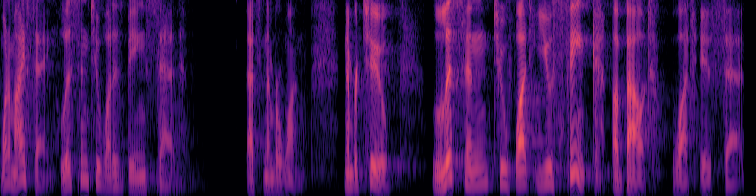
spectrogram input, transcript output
what am I saying? Listen to what is being said. That's number one. Number two, listen to what you think about what is said.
